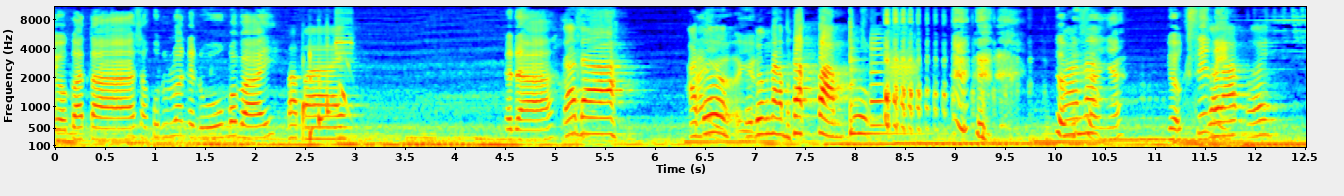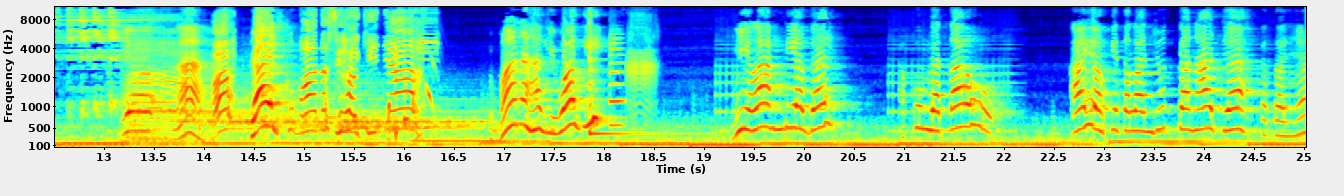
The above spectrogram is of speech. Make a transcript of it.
Yuk ke atas. Aku duluan ya dong. Bye bye. Bye bye. Dadah. Dadah. Aduh, Ayo, ayo. Dudung nabrak lampu. Gak bisanya. Yuk ke sini. Gelap, Nah, Ah, guys, ke mana si Haginya? ke mana Hagi Wagi? Hilang dia, guys. Aku nggak tahu. Ayo kita lanjutkan aja, katanya.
